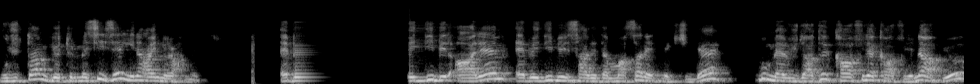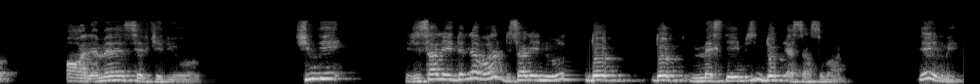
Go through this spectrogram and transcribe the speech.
Vücuttan götürmesi ise yine aynı rahmettir. Ebedi bir alem, ebedi bir saadete mazhar etmek için de bu mevcudatı kafile kafile ne yapıyor? Aleme sevk ediyor. Şimdi Risale-i ne var? Risale-i Nur'un dört, dört mesleğimizin dört esası var. Değil mi?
